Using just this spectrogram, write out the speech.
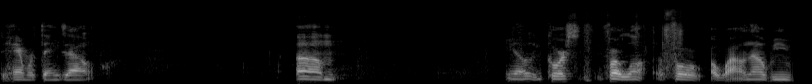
to hammer things out. Um, you know, of course, for a long, for a while now, we've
